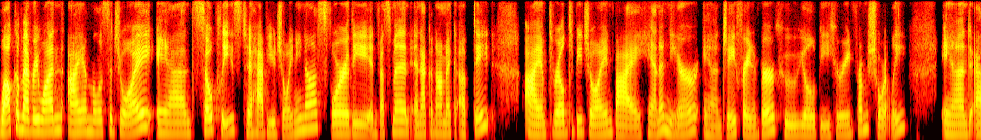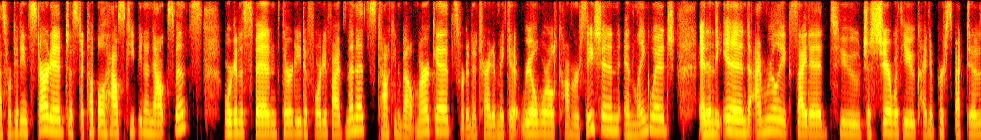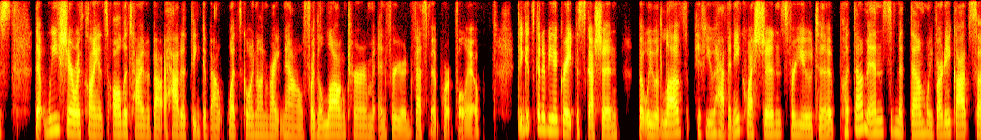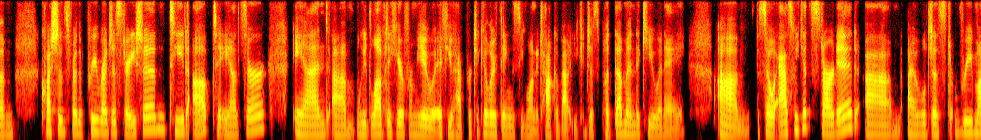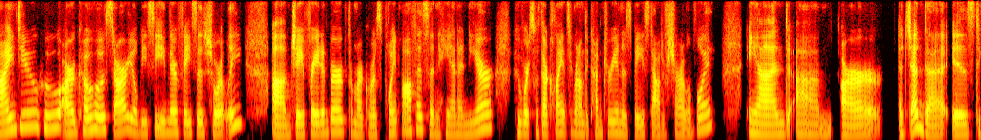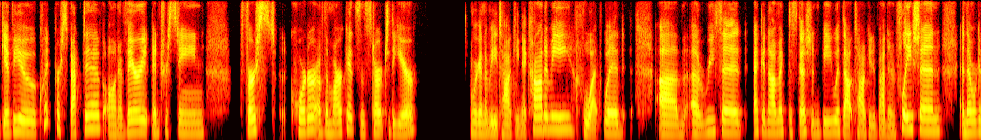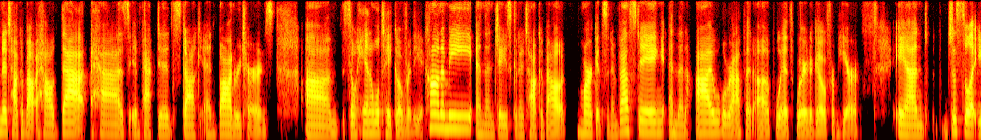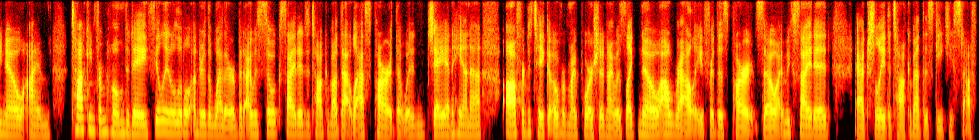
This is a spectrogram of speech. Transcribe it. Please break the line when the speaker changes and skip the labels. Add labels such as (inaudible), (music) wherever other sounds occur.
Welcome, everyone. I am Melissa Joy, and so pleased to have you joining us for the Investment and Economic Update. I am thrilled to be joined by Hannah Near and Jay Fradenburg, who you'll be hearing from shortly. And as we're getting started, just a couple housekeeping announcements. We're going to spend 30 to 45 minutes talking about markets. We're going to try to make it real world conversation and language. And in the end, I'm really excited to just share with you kind of perspectives that we share with clients all the time about how to think about what's going on right now for the long term and for your investment portfolio. I think it's going to be a great discussion but we would love if you have any questions for you to put them in, submit them. We've already got some questions for the pre-registration teed up to answer, and um, we'd love to hear from you. If you have particular things you want to talk about, you can just put them in the Q and A. Um, so as we get started, um, I will just remind you who our co-hosts are. You'll be seeing their faces shortly. Um, Jay Fradenburg from our Grosse Pointe office, and Hannah Near, who works with our clients around the country and is based out of Charlevoix. And um, our agenda is to give you a quick perspective on a very interesting first quarter of the markets and start to the year. We're going to be talking economy. What would um, a recent economic discussion be without talking about inflation? And then we're going to talk about how that has impacted stock and bond returns. Um, so Hannah will take over the economy, and then Jay's going to talk about markets and investing. And then I will wrap it up with where to go from here. And just to let you know, I'm talking from home today, feeling a little under the weather, but I was so excited to talk about that last part that when Jay and Hannah offered to take over my portion, I was like, no, I'll rally for this part. So I'm excited actually to talk about this geeky stuff.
